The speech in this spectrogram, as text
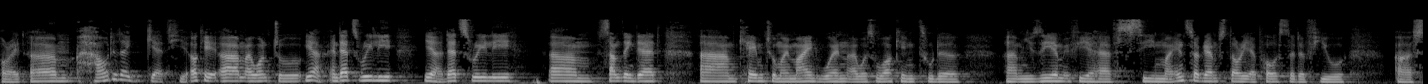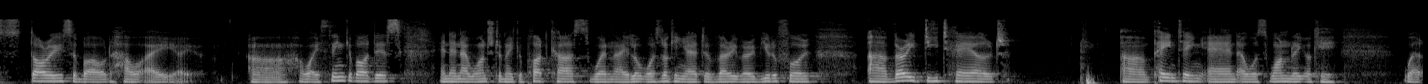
All right. Um, how did I get here? Okay. Um, I want to yeah, and that's really yeah, that's really um, something that um, came to my mind when I was walking through the uh, museum. If you have seen my Instagram story, I posted a few uh, stories about how I, I uh, how I think about this, and then I wanted to make a podcast when I lo- was looking at a very very beautiful, uh, very detailed uh, painting, and I was wondering, okay, well,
